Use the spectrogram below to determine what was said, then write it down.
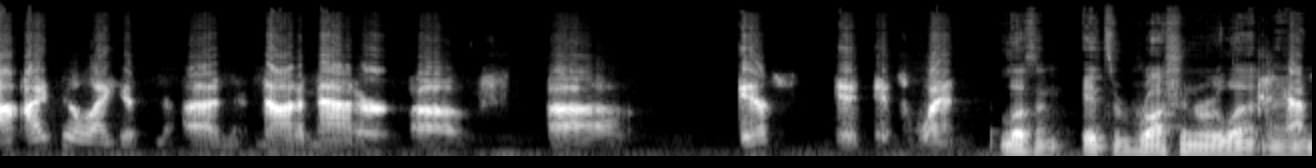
I feel like it's uh, not a matter of uh, if it, it's when. Listen, it's Russian roulette, man.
